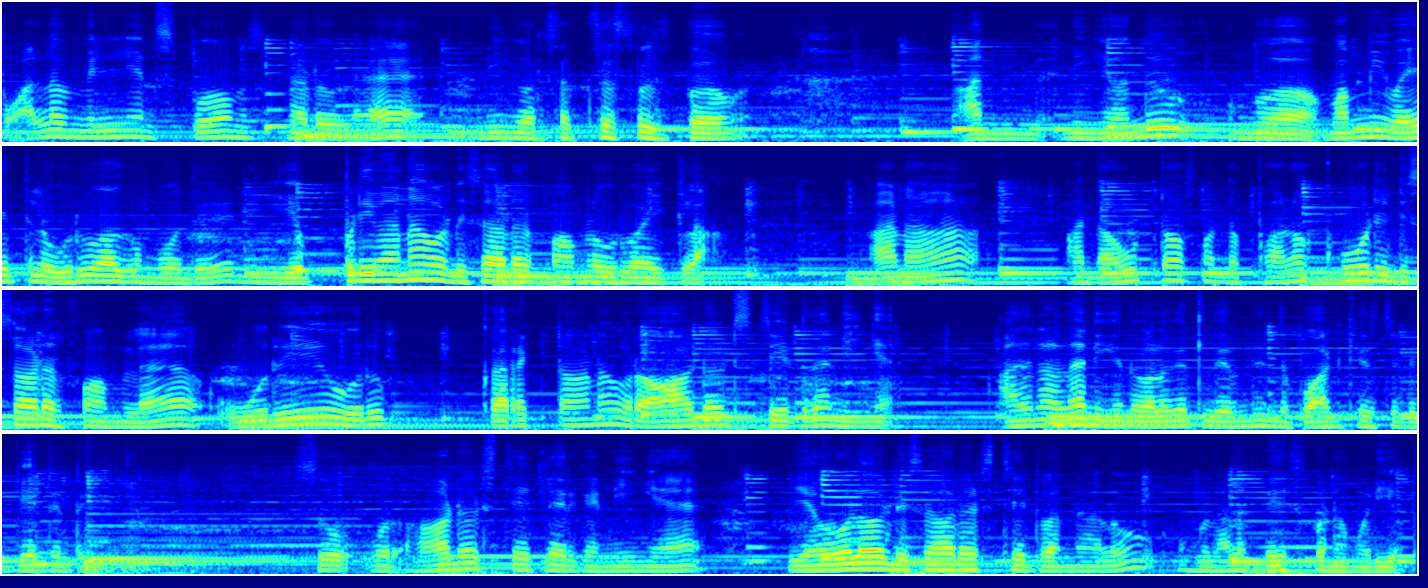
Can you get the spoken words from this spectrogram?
பல மில்லியன் ஸ்பேம்ஸ் நடுவில் நீங்கள் ஒரு சக்ஸஸ்ஃபுல் ஸ்பேம் அந் நீங்கள் வந்து உங்கள் மம்மி வயத்தில் உருவாகும் போது நீங்கள் எப்படி வேணால் ஒரு டிசார்டர் ஃபார்மில் உருவாக்கிக்கலாம். ஆனால் அந்த அவுட் ஆஃப் அந்த பல கோடி டிசார்டர் ஃபார்மில் ஒரே ஒரு கரெக்டான ஒரு ஆர்டர்ட் ஸ்டேட் தான் நீங்கள் அதனால தான் நீங்கள் இந்த உலகத்துலேருந்து இந்த பாட்காஸ்ட்டில் கேட்டுட்ருக்கீங்க. ஸோ ஒரு ஆர்டர்ட் ஸ்டேட்டில் இருக்க நீங்கள் எவ்வளோ டிசார்டர் ஸ்டேட் வந்தாலும் உங்களால் ஃபேஸ் பண்ண முடியும்.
